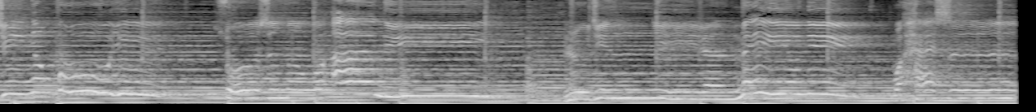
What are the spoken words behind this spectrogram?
情永不渝，说什么我爱你。如今依然没有你，我还是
